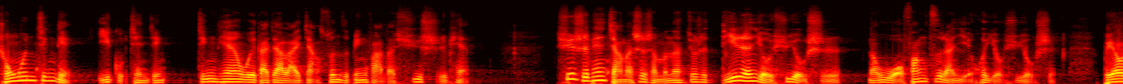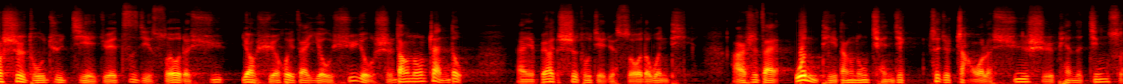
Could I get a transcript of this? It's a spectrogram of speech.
重温经典，以古鉴今。今天为大家来讲《孙子兵法》的虚实篇。虚实篇讲的是什么呢？就是敌人有虚有实，那我方自然也会有虚有实。不要试图去解决自己所有的虚，要学会在有虚有实当中战斗。哎，也不要试图解决所有的问题，而是在问题当中前进。这就掌握了虚实篇的精髓。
